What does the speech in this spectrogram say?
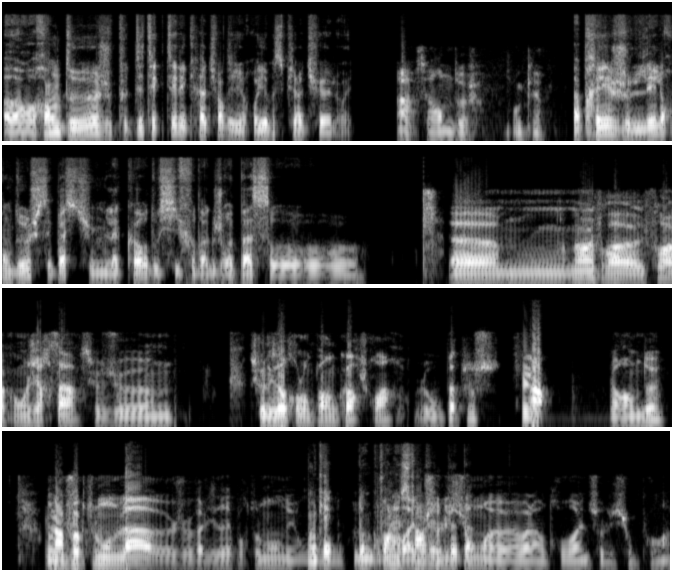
en rang 2, je peux détecter les créatures des royaumes spirituels, oui. Ah, c'est rang 2. Ok. Après, je l'ai le rang 2, je sais pas si tu me l'accordes ou s'il faudra que je repasse au... Euh, non, il faudra, il faudra qu'on gère ça, parce que je... Parce que les autres l'ont pas encore, je crois, ou pas tous, Non. le rang 2. Donc, Non. une fois que tout le monde l'a, euh, je validerai pour tout le monde et on, donc on pour trouvera une je ne peux solution, pas. euh, voilà, on trouvera une solution pour,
